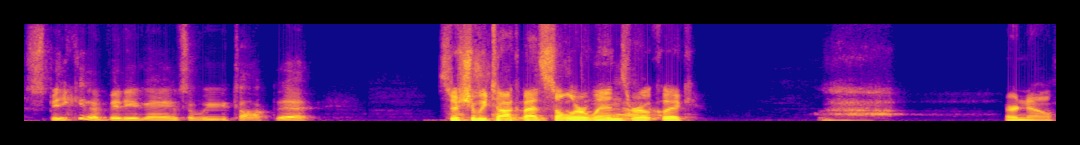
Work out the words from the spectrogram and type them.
Speaking of video games, have we talked that? So should we talk about SolarWinds real quick? Or no?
